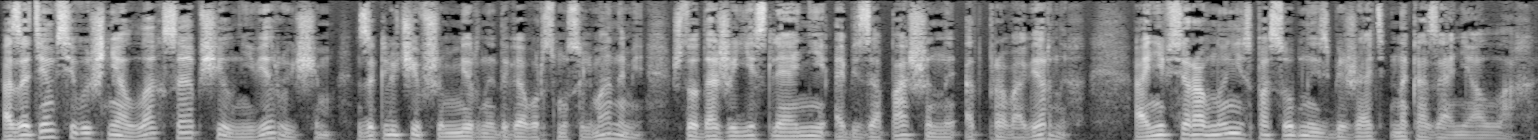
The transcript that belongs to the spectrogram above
А затем Всевышний Аллах сообщил неверующим, заключившим мирный договор с мусульманами, что даже если они обезопасены от правоверных, они все равно не способны избежать наказания Аллаха.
